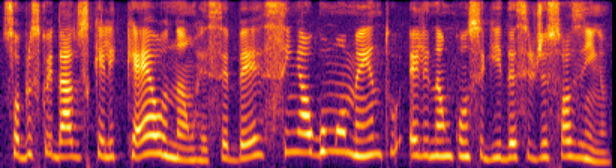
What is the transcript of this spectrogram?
sobre os cuidados que ele quer ou não receber, se em algum momento ele não conseguir decidir sozinho.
